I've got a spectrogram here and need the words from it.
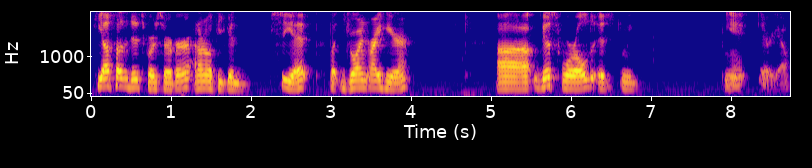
He also has a Discord server. I don't know if you can see it, but join it right here. Uh, this world is, let me, yeah, there we go.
